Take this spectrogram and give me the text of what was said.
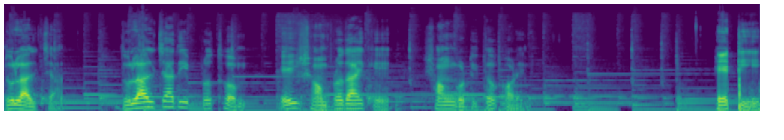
দুলাল চাঁদ দুলাল চাঁদই প্রথম এই সম্প্রদায়কে সংগঠিত করেন। এটি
